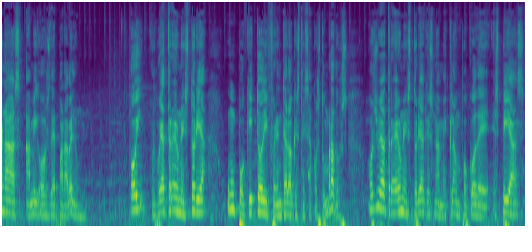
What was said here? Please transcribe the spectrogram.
Buenas amigos de Parabellum. Hoy os voy a traer una historia un poquito diferente a lo que estáis acostumbrados. Os voy a traer una historia que es una mezcla un poco de espías,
